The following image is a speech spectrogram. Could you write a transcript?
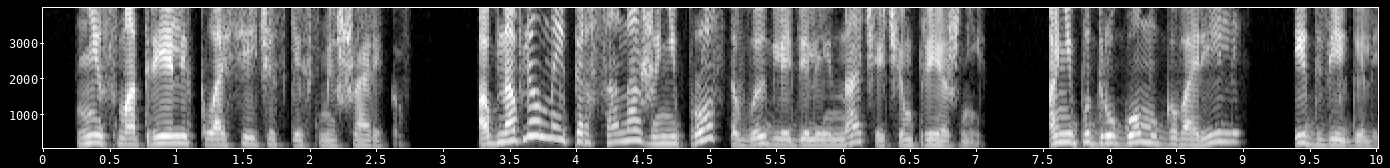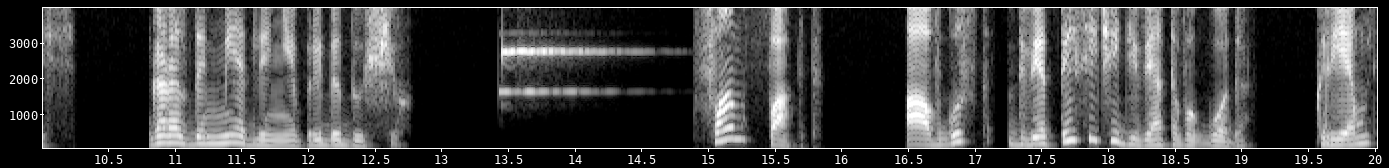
— не смотрели классических смешариков. Обновленные персонажи не просто выглядели иначе, чем прежние. Они по-другому говорили и двигались. Гораздо медленнее предыдущих. Фан-факт. Август 2009 года. Кремль,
